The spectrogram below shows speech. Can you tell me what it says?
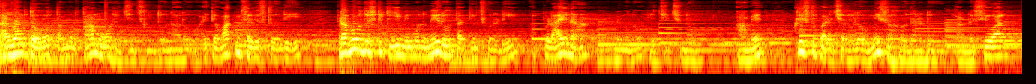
గర్వంతో తమ్ముడు తాము హెచ్చించుకుంటున్నారు అయితే వాక్యం సెలవిస్తుంది ప్రభు దృష్టికి మిమ్మల్ని మీరు తగ్గించుకునడి. అప్పుడు ఆయన మిమ్మల్ని హెచ్చించును. ఆమె క్రీస్తు పరిచర్యలో మీ సహోదరుడు. God bless you all.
